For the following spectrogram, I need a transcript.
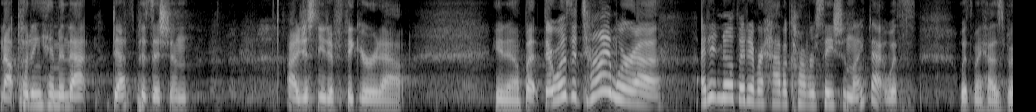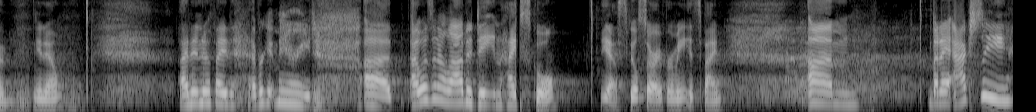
not putting him in that death position. I just need to figure it out. You know, but there was a time where uh, I didn't know if I'd ever have a conversation like that with, with my husband, you know? I didn't know if I'd ever get married. Uh, I wasn't allowed to date in high school. Yes, feel sorry for me. It's fine. Um, but I actually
